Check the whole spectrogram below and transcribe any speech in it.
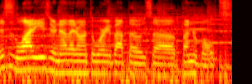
This is a lot easier now that I don't have to worry about those uh, thunderbolts.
